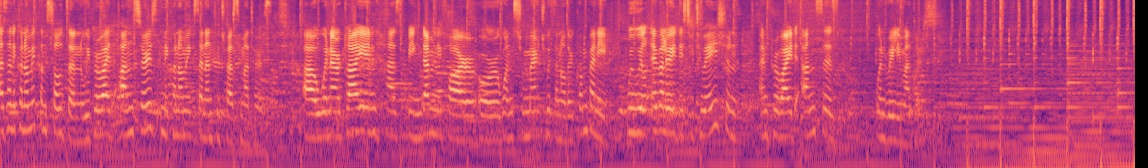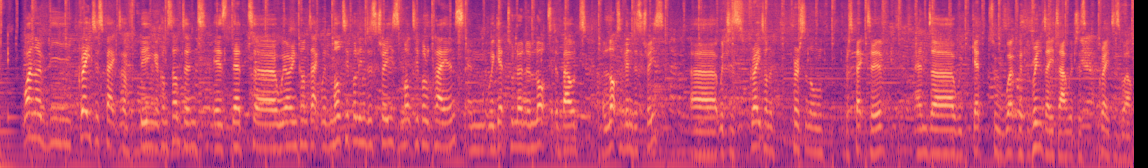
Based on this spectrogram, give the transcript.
As an economic consultant, we provide answers in economics and antitrust matters. Uh, when our client has been indemnified or wants to merge with another company, we will evaluate the situation and provide answers when really matters. One of the great aspects of being a consultant is that uh, we are in contact with multiple industries, multiple clients, and we get to learn a lot about a lot of industries, uh, which is great on a personal perspective, and uh, we get to work with real data, which is great as well.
